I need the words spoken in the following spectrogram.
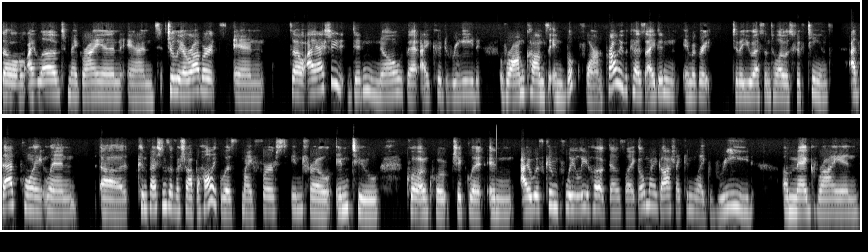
So I loved Meg Ryan and Julia Roberts. And so I actually didn't know that I could read rom coms in book form, probably because I didn't immigrate to the US until I was 15. At that point, when uh, Confessions of a Shopaholic was my first intro into quote unquote chick lit, and I was completely hooked. I was like, oh my gosh, I can like read a Meg Ryan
